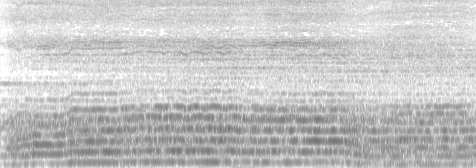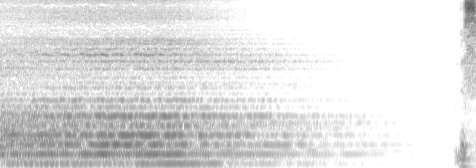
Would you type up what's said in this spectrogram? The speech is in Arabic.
بسم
